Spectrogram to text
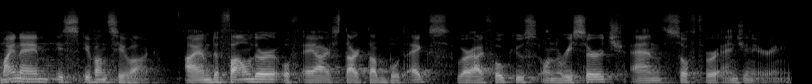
My name is Ivan Sivák. I am the founder of AI startup BotX, where I focus on research and software engineering.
